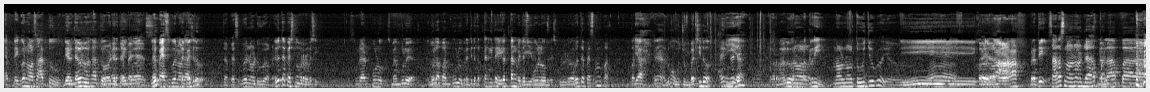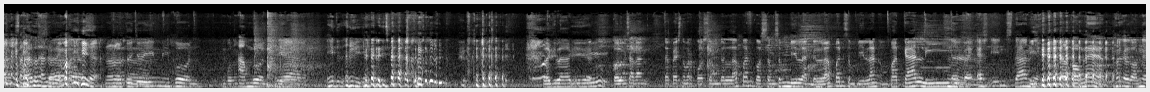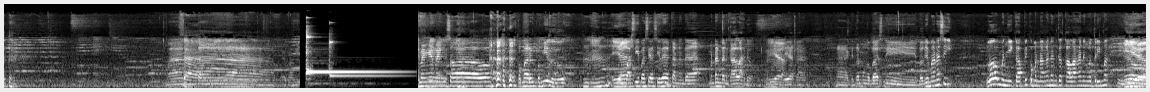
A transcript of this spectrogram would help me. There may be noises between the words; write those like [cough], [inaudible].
RT gue 01 Di RT lu 01. Oh, di RT. TPS. Gue TPS lu? 01 TPS gue 02 kan. Lu TPS nomor berapa sih? 90 90 ya? Gue 80 berarti deketan kita ya. Deketan, beda Iya, 10. Beda 10 doang. Gue TPS 4. Empat. Ya. Ya, lu mau ujung banget sih, Dok. Eh enggak Iya deh. Malu. Negeri 007 gue yo. Ih, kalau kalah. berarti Saras 008. 98. [laughs] Salah lu. Salah. Iya 007 ini Bon. Ambon. Iya Itu tadi [laughs] Lagi-lagi. Iya. Kalau misalkan TPS nomor 0809899 kali. TPS instan ya Telkomnet. [laughs] Oh, Telkomnet Mantap. Emang gitu. Emeng-emeng soal [laughs] kemarin pemilu, yang Iya pasti pasti hasilnya akan ada menang dan kalah dong. Iya. Iya kan. Nah, kita mau ngebahas nih, bagaimana sih lo menyikapi kemenangan dan kekalahan yang lo terima? Iya.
